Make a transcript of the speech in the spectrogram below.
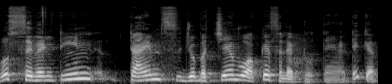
वो सेवनटीन टाइम्स जो बच्चे हैं, वो आपके सेलेक्ट होते हैं, ठीक है?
